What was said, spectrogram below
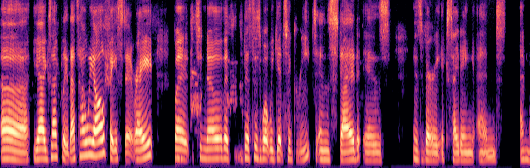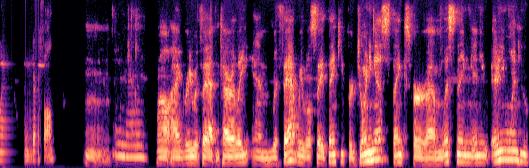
Uh, yeah, exactly. That's how we all faced it, right? But to know that this is what we get to greet instead is is very exciting and and wonderful. Hmm. Amen. Well, I agree with that entirely. And with that, we will say thank you for joining us. Thanks for um, listening. Any anyone who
